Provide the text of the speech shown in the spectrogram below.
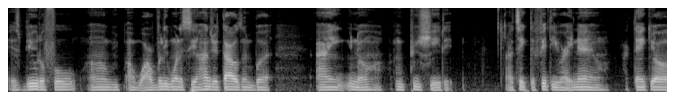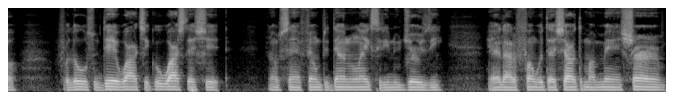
It's beautiful. Um, I, I really want to see a hundred thousand, but I ain't. You know, I'm appreciate it. I take the fifty right now. I thank y'all for those who did watch it. Go watch that shit. You know what I'm saying? Filmed it down in Lake City, New Jersey. Had a lot of fun with that. Shout out to my man Sherm.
